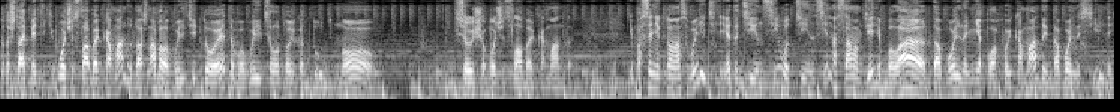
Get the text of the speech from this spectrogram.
Потому что, опять-таки, очень слабая команда должна была вылететь до этого, вылетела только тут, но все еще очень слабая команда. И последний, кто у нас вылетели, это TNC. Вот TNC на самом деле была довольно неплохой командой, довольно сильной.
